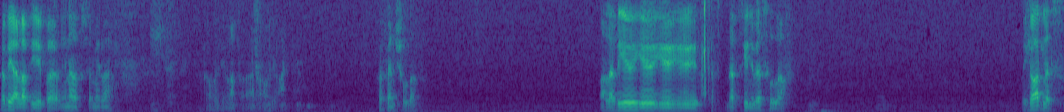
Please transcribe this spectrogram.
Ravi, I love you, but you know, Shamila, I don't really love her. I don't really like her. Preferential love. I love you, you, you, you. That's, that's universal love. Regardless.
